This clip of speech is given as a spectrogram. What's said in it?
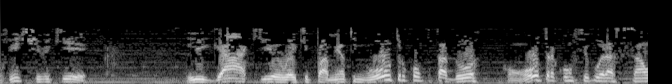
ouvintes, tive que ligar aqui o equipamento em outro computador, com outra configuração,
